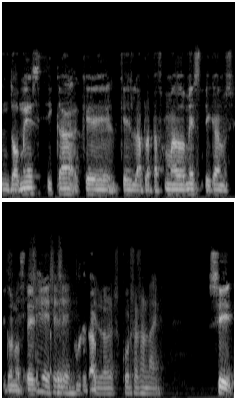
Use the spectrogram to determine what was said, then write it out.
doméstica, que, es la plataforma doméstica, no sé si conocéis. Sí, sí, sí, los cursos online. Sí,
